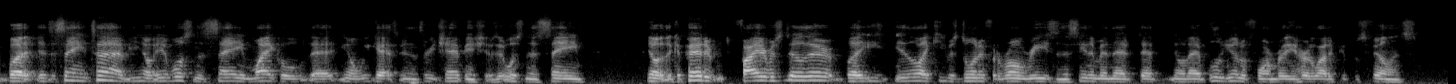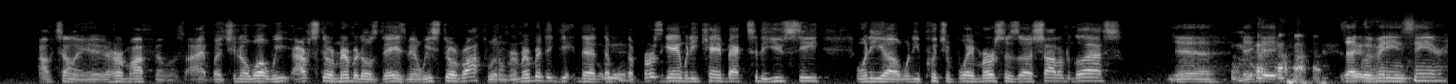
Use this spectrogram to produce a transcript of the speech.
But at the same time, you know, it wasn't the same Michael that, you know, we got in the three championships. It wasn't the same, you know, the competitive fire was still there, but he, it looked like he was doing it for the wrong reason. And seeing him in that, that, you know, that blue uniform really hurt a lot of people's feelings. I'm telling you, it hurt my feelings. I, but you know what? We I still remember those days, man. We still rocked with him. Remember the the, the, yeah. the first game when he came back to the UC when he uh, when he put your boy Mercer's uh, shot on the glass. Yeah, Zach Yeah. LaVine Senior.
